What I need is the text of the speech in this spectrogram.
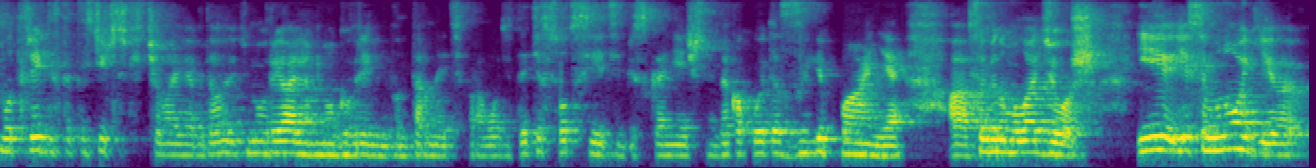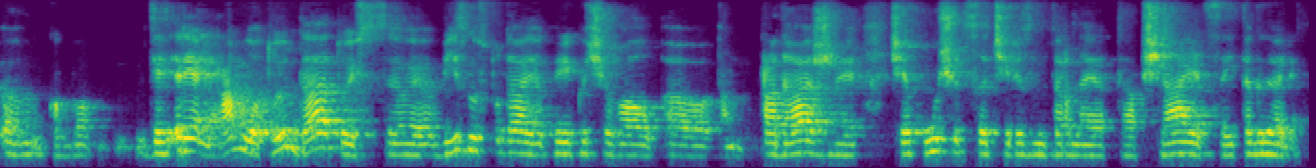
вот среднестатистический человек, да, ведь ну, реально много времени в интернете проводит, эти соцсети бесконечные, да, какое-то залипание, а, особенно молодежь. И если многие эм, как бы, реально работают, да, то есть э, бизнес туда перекочевал, э, там, продажи, человек учится через интернет, общается и так далее.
